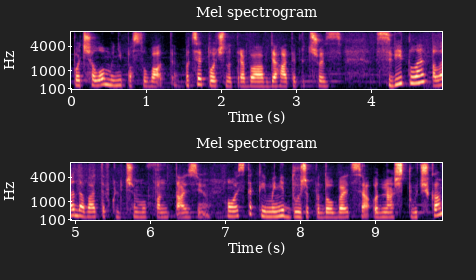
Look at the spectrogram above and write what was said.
почало мені пасувати. Оце точно треба вдягати під щось світле, але давайте включимо фантазію. Ось такий мені дуже подобається одна штучка.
